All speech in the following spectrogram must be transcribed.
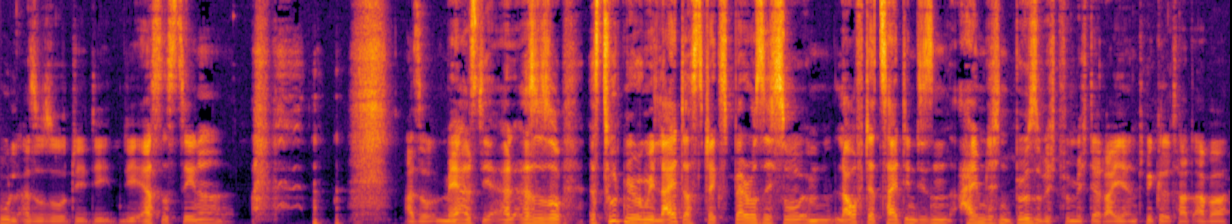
cool. Also so die, die, die erste Szene. also mehr als die. Also so, es tut mir irgendwie leid, dass Jack Sparrow sich so im Lauf der Zeit in diesen heimlichen Bösewicht für mich der Reihe entwickelt hat, aber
